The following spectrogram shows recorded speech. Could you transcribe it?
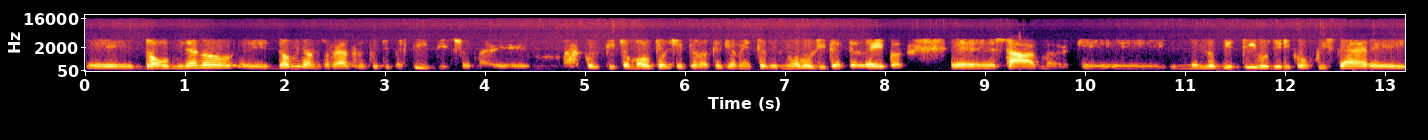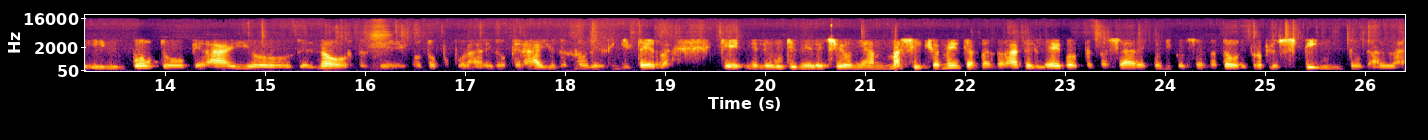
eh, dominano, eh, dominano tra l'altro in tutti i partiti, insomma, ha colpito molto ad esempio l'atteggiamento del nuovo leader del Labour, eh, Starmer, che eh, nell'obiettivo di riconquistare il voto operaio del nord, che è il voto popolare d'operaio del nord dell'Inghilterra, che nelle ultime elezioni ha massicciamente abbandonato il Labour per passare con i conservatori, proprio spinto dalla,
